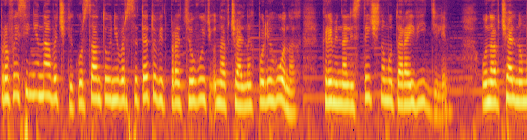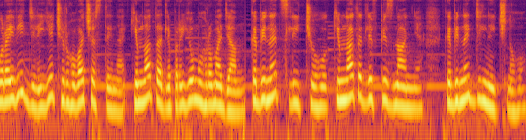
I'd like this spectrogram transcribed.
Професійні навички курсанти університету відпрацьовують у навчальних полігонах, криміналістичному та райвідділі. У навчальному райвідділі є чергова частина, кімната для прийому громадян, кабінет слідчого, кімната для впізнання, кабінет дільничного.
